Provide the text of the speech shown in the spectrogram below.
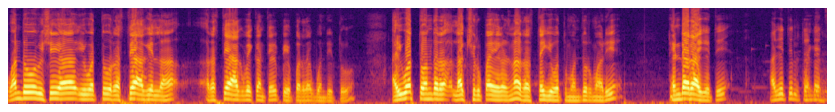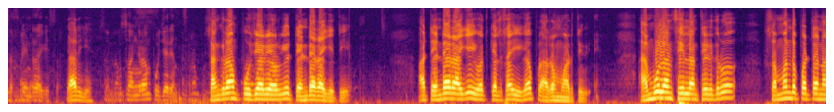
ಒಂದು ವಿಷಯ ಇವತ್ತು ರಸ್ತೆ ಆಗಿಲ್ಲ ರಸ್ತೆ ಆಗಬೇಕಂತೇಳಿ ಪೇಪರ್ದಾಗ ಬಂದಿತ್ತು. ಐವತ್ತೊಂದರ ಲಕ್ಷ ರೂಪಾಯಿಗಳನ್ನ ರಸ್ತೆಗೆ ಇವತ್ತು ಮಂಜೂರು ಮಾಡಿ ಟೆಂಡರ್ ಆಗೈತಿ. ಆಗೈತಿಲ್ಲ ಟೆಂಡರ್ ಟೆಂಡರ್ ಆಗೈತಿ ಸರ್. ಯಾರಿಗೆ? ಸಂಗ್ರಾಮ್ ಪೂಜಾರಿ ಅಂತ ಸಂಗ್ರಾಮ್ ಪೂಜಾರಿ ಅವ್ರಿಗೆ ಟೆಂಡರ್ ಆಗೈತಿ. ಆ ಟೆಂಡರ್ ಆಗಿ ಇವತ್ತು ಕೆಲಸ ಈಗ ಪ್ರಾರಂಭ ಮಾಡ್ತೀವಿ. ಆ್ಯಂಬುಲೆನ್ಸ್ ಇಲ್ಲ ಅಂತ ಹೇಳಿದ್ರು ಸಂಬಂಧಪಟ್ಟ ನಾ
